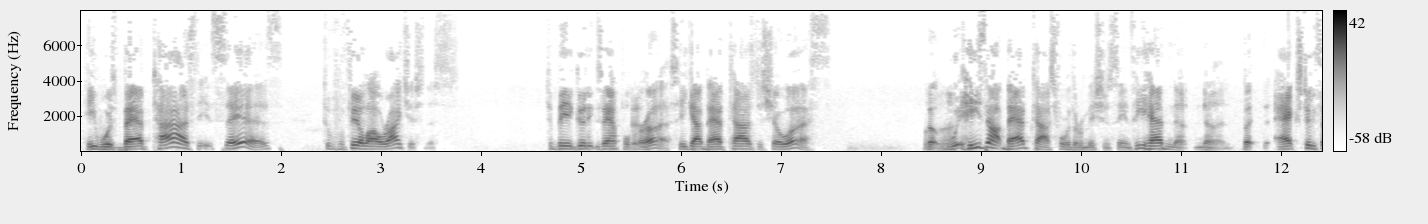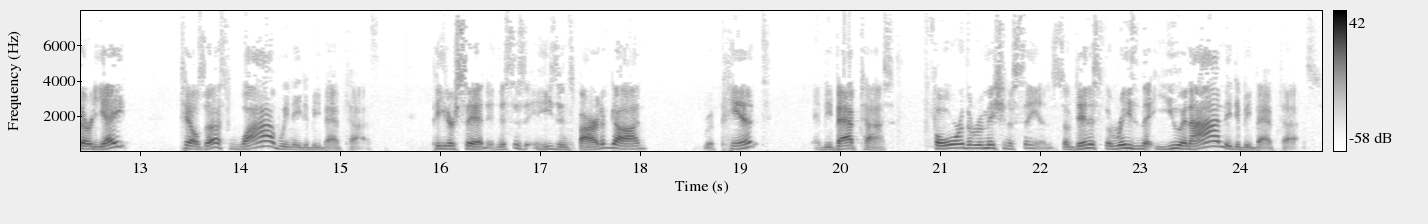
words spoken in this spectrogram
he was baptized, it says, to fulfill all righteousness, to be a good example for us. He got baptized to show us. But Uh-huh. he's not baptized for the remission of sins. He had none, none. But Acts 2:38 tells us why we need to be baptized. Peter said, and this is he's inspired of God, repent and be baptized for the remission of sins. So Dennis, the reason that you and I need to be baptized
